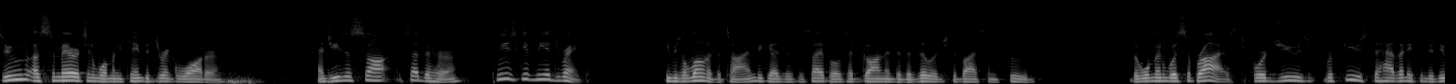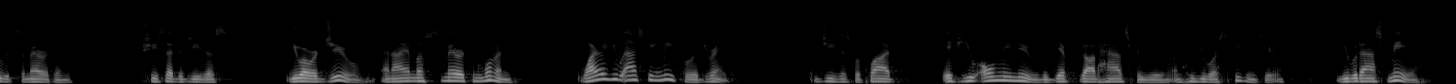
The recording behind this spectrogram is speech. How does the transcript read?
Soon a Samaritan woman came to drink water. And Jesus saw, said to her, Please give me a drink. He was alone at the time because his disciples had gone into the village to buy some food. The woman was surprised, for Jews refused to have anything to do with Samaritans. She said to Jesus, You are a Jew, and I am a Samaritan woman. Why are you asking me for a drink? Jesus replied, If you only knew the gift God has for you and who you are speaking to, you would ask me,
